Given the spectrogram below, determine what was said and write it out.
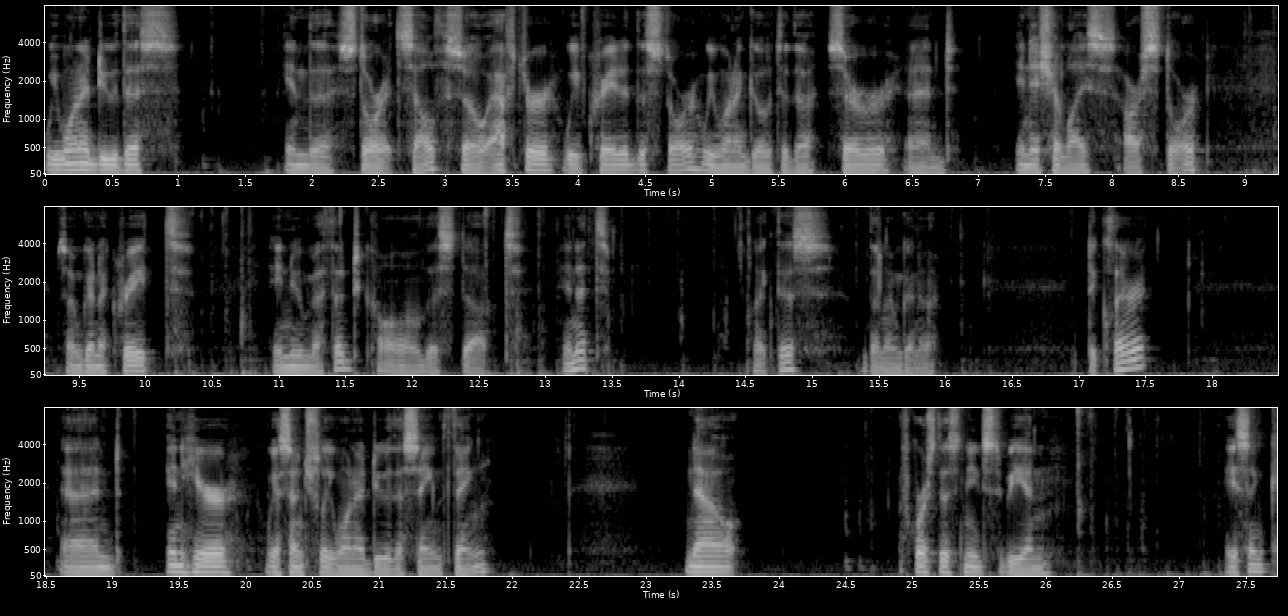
we want to do this in the store itself. So after we've created the store, we want to go to the server and initialize our store. So I'm going to create a new method, call this dot init, like this. Then I'm going to declare it. And in here, we essentially want to do the same thing. Now, of course, this needs to be an async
